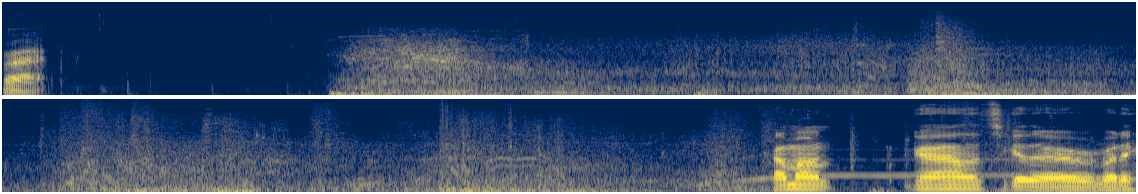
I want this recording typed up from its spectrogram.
Right. Come on. Let's together, everybody.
